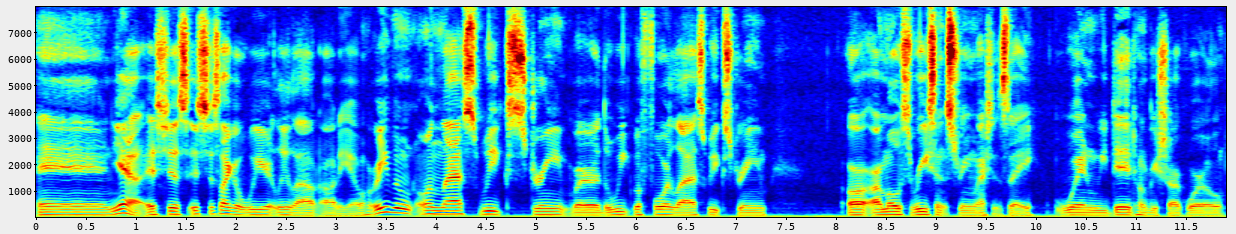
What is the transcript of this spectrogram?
and yeah, it's just it's just like a weirdly loud audio. Or even on last week's stream, or the week before last week's stream, or our most recent stream, I should say, when we did Hungry Shark World.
